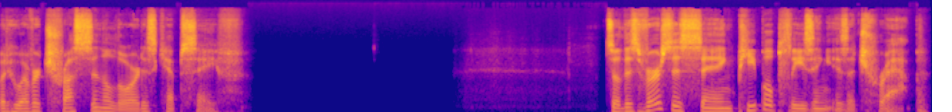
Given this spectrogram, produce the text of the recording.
but whoever trusts in the Lord is kept safe. So, this verse is saying people pleasing is a trap.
